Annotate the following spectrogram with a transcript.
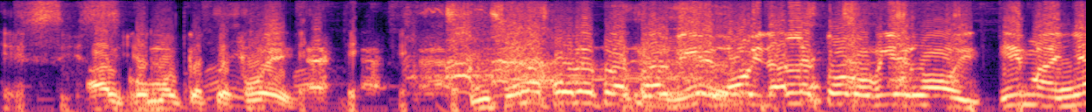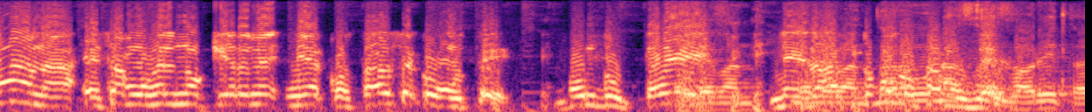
al como que se fue. Usted la puede tratar bien hoy, darle todo bien hoy, y mañana esa mujer no quiere ni, ni acostarse con usted. Donde usted le da todo mujer. ahorita.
